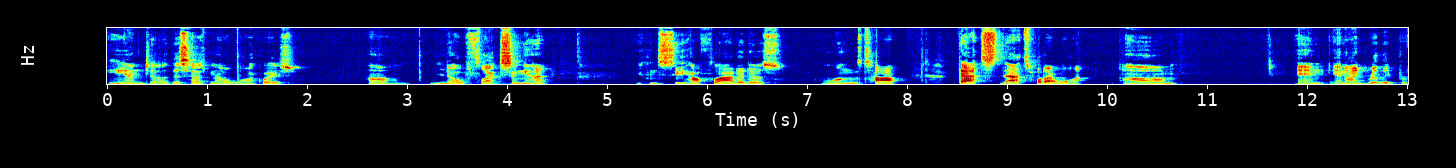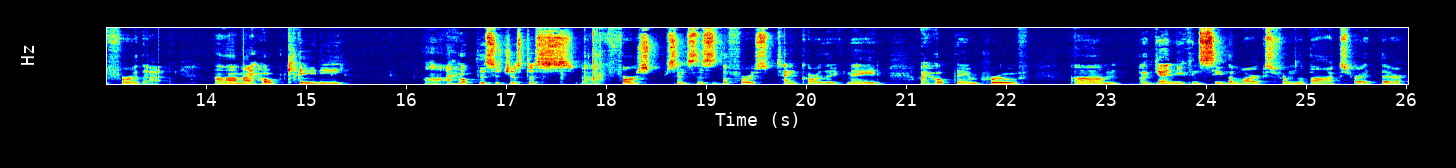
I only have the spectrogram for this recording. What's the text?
And uh, this has metal walkways. Um, no flexing in it. You can see how flat it is along the top. that's that's what I want. Um, and and I'd really prefer that. Um, I hope Kadee. Uh, I hope this is just a uh, first, since this is the first tank car they've made. I hope they improve. Um, again, you can see the marks from the box right there.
